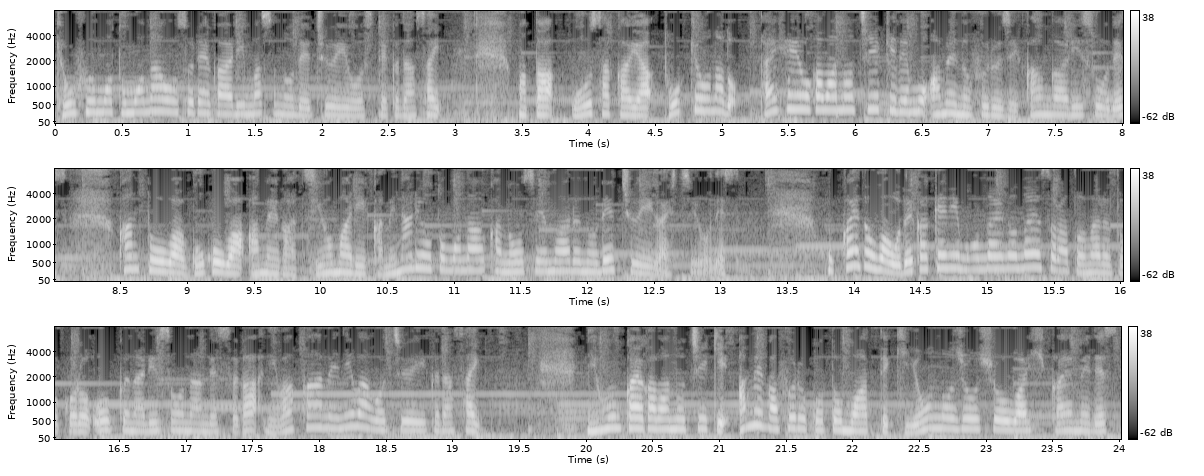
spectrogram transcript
強風も伴う恐れがありますので注意をしてください。また大阪や東京など太平洋側の地域でも雨の降る時間がありそうです。関東は午後は雨が強まり雷を伴う可能性もあるので注意が必要です。北海道はお出かけに問題のない空となるところ多くなりそうなんですがにわか雨にはご注意ください。日本海側の地域雨が降ることもあって気温の上昇は控えめです。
